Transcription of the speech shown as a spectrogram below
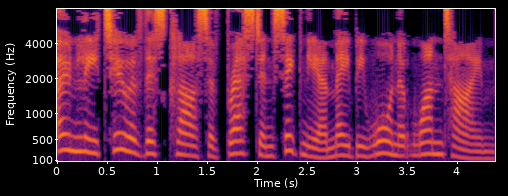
Only two of this class of breast insignia may be worn at one time.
